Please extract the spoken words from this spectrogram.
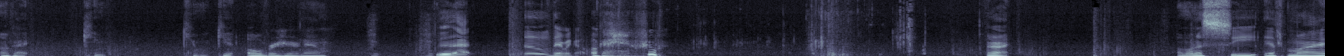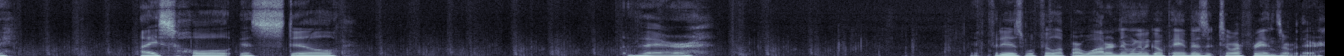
Okay, can, can we get over here now? That, Oh, there we go. Okay. Whew. Alright. I want to see if my ice hole is still there. If it is, we'll fill up our water and then we're going to go pay a visit to our friends over there.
